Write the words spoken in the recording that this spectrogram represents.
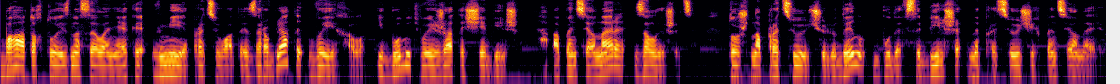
Багато хто із населення, яке вміє працювати і заробляти, виїхало і будуть виїжджати ще більше, а пенсіонери залишаться. Тож на працюючу людину буде все більше непрацюючих пенсіонерів.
